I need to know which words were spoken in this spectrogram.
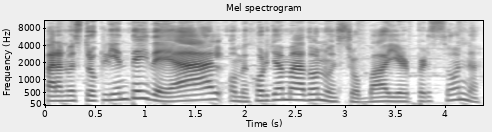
para nuestro cliente ideal o mejor llamado nuestro buyer persona.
